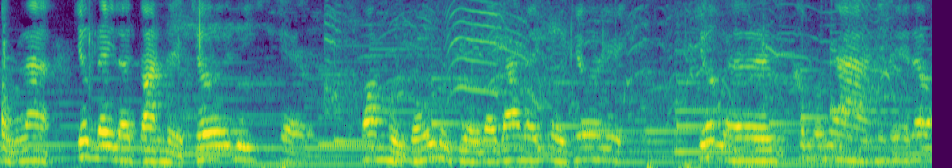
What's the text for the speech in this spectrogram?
Cổng làng trước đây là toàn để chơi đi trẻ con buổi tối buổi chiều là ra đấy ngồi chơi trước là không có nhà như thế đâu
